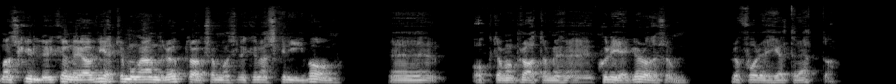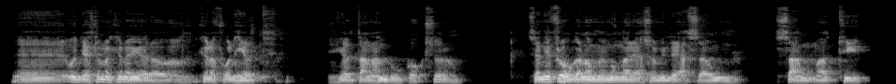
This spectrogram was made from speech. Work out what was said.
Man skulle kunna, jag vet ju många andra uppdrag som man skulle kunna skriva om. Eh, och där man pratar med eh, kollegor då, som, för att få det helt rätt. Då. Eh, och det skulle man kunna göra och kunna få en helt, helt annan bok också. Då. Sen är frågan om hur många det är som vill läsa om samma typ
